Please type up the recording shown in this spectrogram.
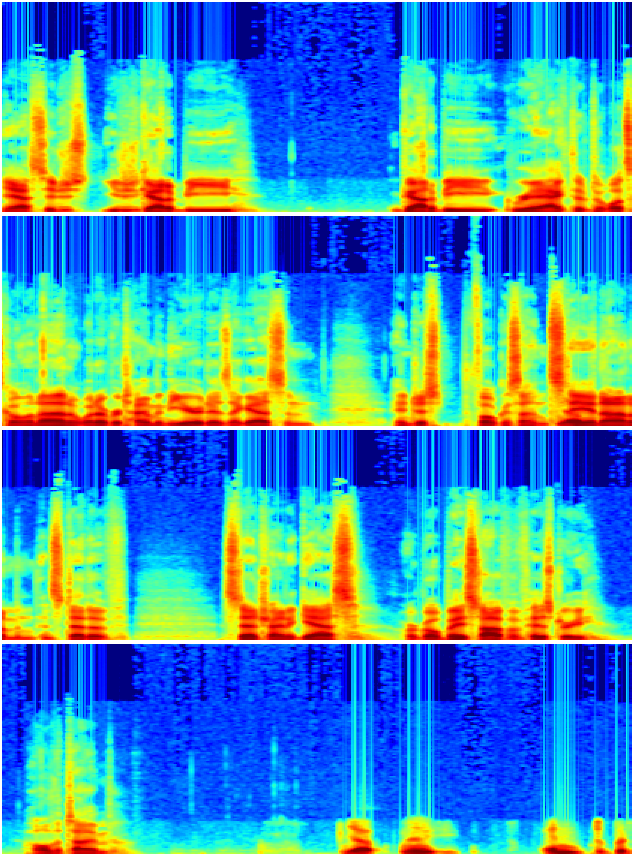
Yeah, so you just you just got to be got to be reactive to what's going on at whatever time of the year it is, I guess, and and just focus on staying yep. on them instead of instead of trying to guess or go based off of history all the time. Yep, and, and the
